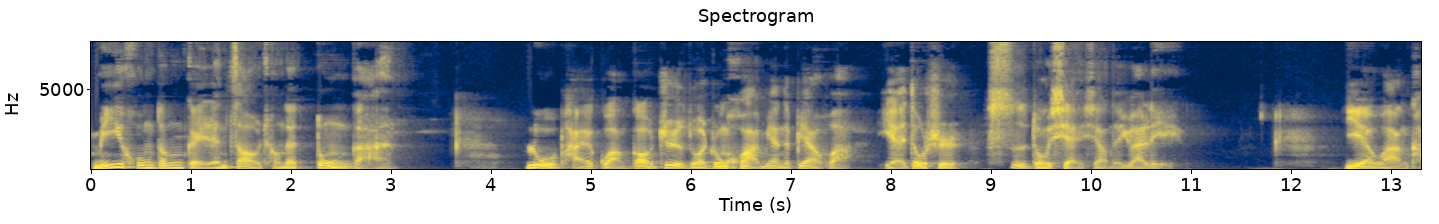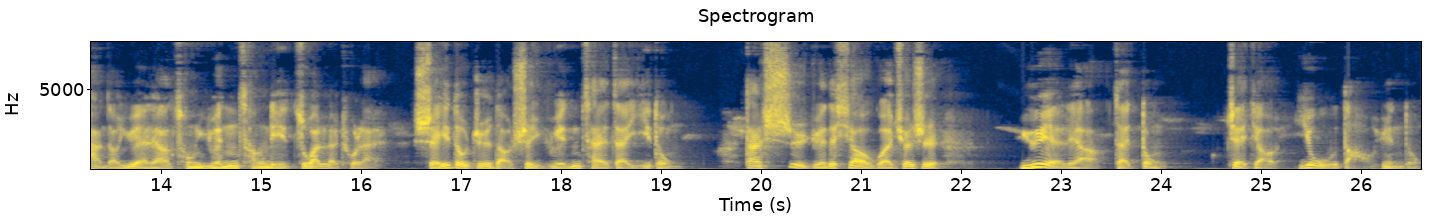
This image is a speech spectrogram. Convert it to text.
霓虹灯给人造成的动感，路牌广告制作中画面的变化，也都是四动现象的原理。夜晚看到月亮从云层里钻了出来，谁都知道是云彩在移动，但视觉的效果却是月亮在动，这叫诱导运动。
